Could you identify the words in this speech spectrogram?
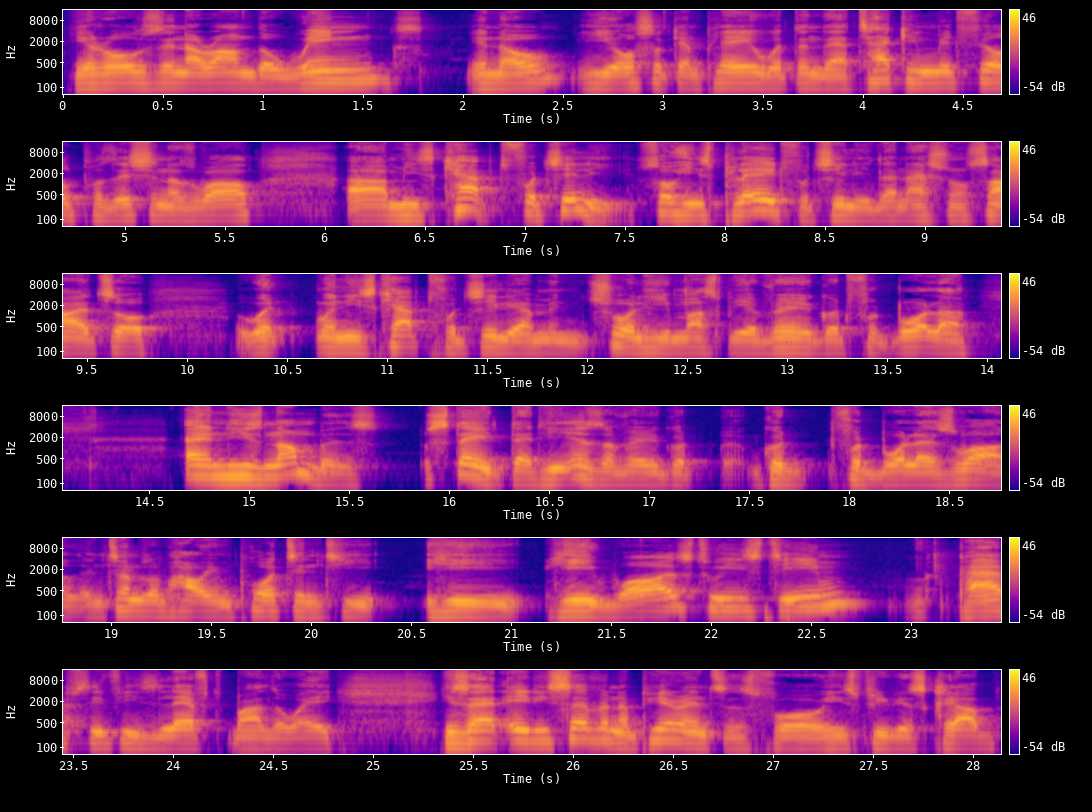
He rolls in around the wings. You know, he also can play within the attacking midfield position as well. Um, he's capped for Chile, so he's played for Chile, the national side. So when when he's capped for Chile, I mean, surely he must be a very good footballer, and his numbers state that he is a very good good footballer as well in terms of how important he he he was to his team. Perhaps if he's left, by the way, he's had 87 appearances for his previous club,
